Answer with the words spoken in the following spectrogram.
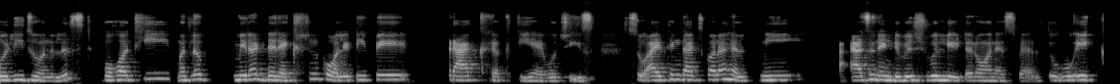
early journalist बहुत ही मतलब मेरा डायरेक्शन क्वालिटी पे ट्रैक रखती है वो चीज़। So I think that's gonna help me as an individual later on as well तो वो एक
